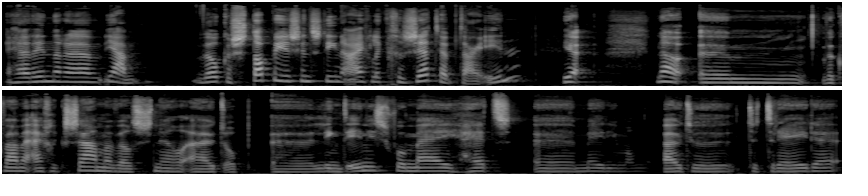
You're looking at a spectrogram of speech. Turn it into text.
herinneren ja, welke stappen je sindsdien eigenlijk gezet hebt daarin? Nou, um, we kwamen eigenlijk samen wel snel uit op uh, LinkedIn is voor mij het uh, medium om buiten te treden.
